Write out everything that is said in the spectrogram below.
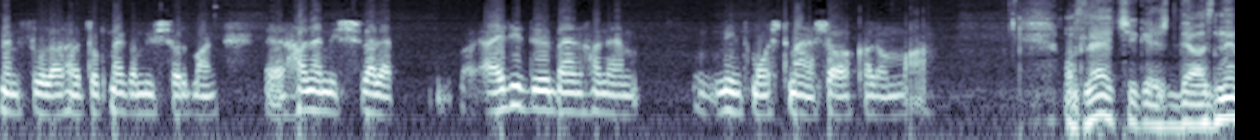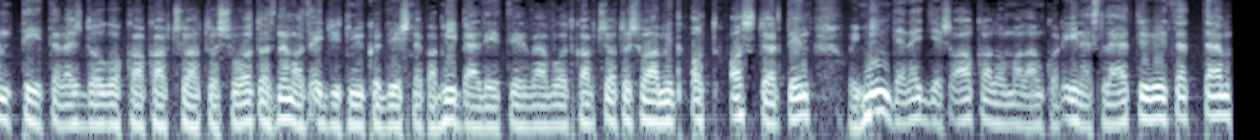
nem szólalhatok meg a műsorban, eh, ha nem is vele egy időben, hanem mint most más alkalommal. Az lehetséges, de az nem tételes dolgokkal kapcsolatos volt, az nem az együttműködésnek a miben létével volt kapcsolatos, valamint ott az történt, hogy minden egyes alkalommal, amikor én ezt lehetővé tettem,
